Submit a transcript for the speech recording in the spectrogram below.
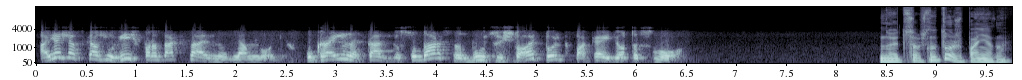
А я сейчас скажу вещь парадоксальную для многих. Украина как государство будет существовать только пока идет СВО. Ну, это, собственно, тоже понятно.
